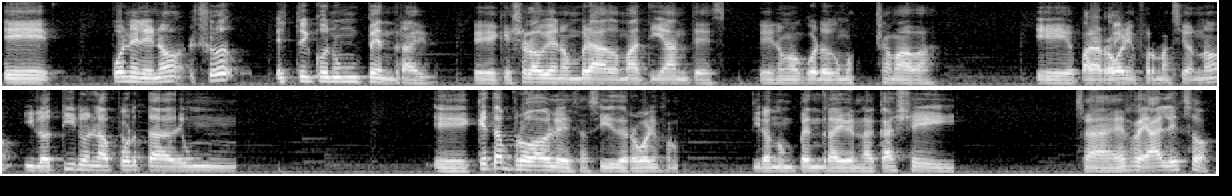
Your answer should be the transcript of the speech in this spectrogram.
eh, ponele, ¿no? Yo estoy con un pendrive, eh, que ya lo había nombrado Mati antes, eh, no me acuerdo cómo se llamaba, eh, para robar información, ¿no? Y lo tiro en la puerta de un... Eh, ¿Qué tan probable es así de robar información? Tirando un pendrive en la calle y... O sea, ¿es real eso?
